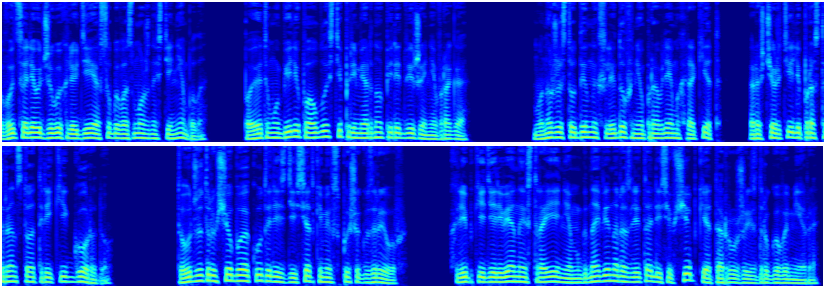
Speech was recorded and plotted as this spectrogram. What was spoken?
Выцеливать живых людей особой возможности не было, поэтому били по области примерного передвижения врага. Множество дымных следов неуправляемых ракет расчертили пространство от реки к городу. Тут же трущобы окутались десятками вспышек взрывов. Хлипкие деревянные строения мгновенно разлетались в щепки от оружия из другого мира.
